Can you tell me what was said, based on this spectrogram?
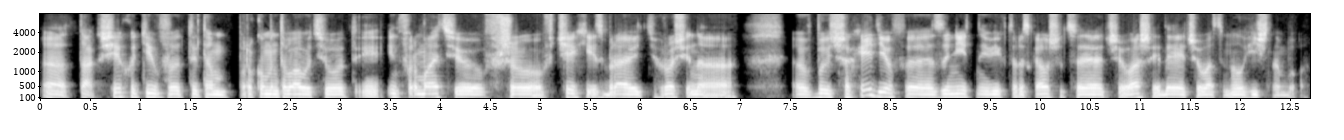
А, Так, ще хотів, е, ти там прокоментував цю от інформацію, що в Чехії збирають гроші на е, вбивць шахедів. Е, зенітний Віктор сказав, що це чи ваша ідея, чи у вас аналогічна була.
